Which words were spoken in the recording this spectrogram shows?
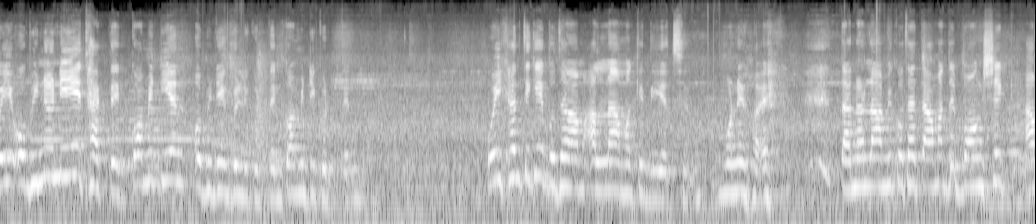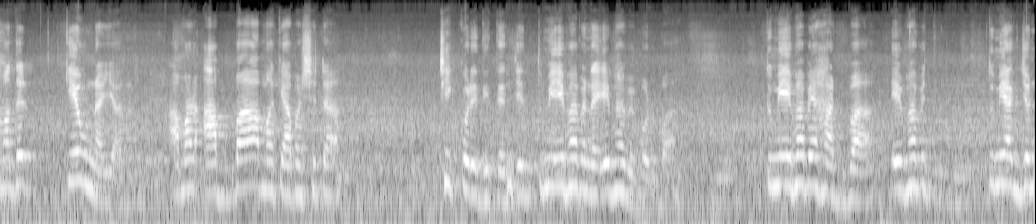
ওই অভিনয় নিয়ে থাকতেন, কমেডিয়ান অভিনয়গুলি করতেন, কমেডি করতেন। ওইখান থেকেই বোধহয় আল্লাহ আমাকে দিয়েছেন, মনে হয়। তা নাহলে আমি কোথায় তা আমাদের বংশে আমাদের কেউ নাই আর। আমার আব্বা আমাকে আবার সেটা ঠিক করে দিতেন যে তুমি এভাবে না, এভাবে বলবা তুমি এভাবে হাঁটবা, এভাবে তুমি একজন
